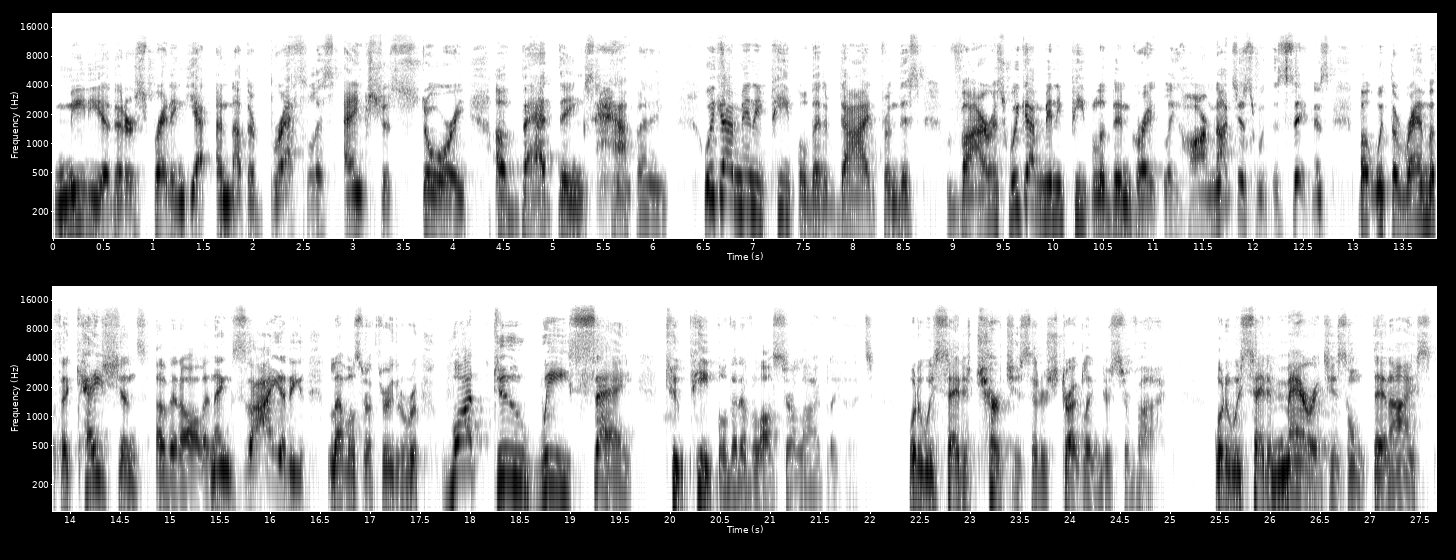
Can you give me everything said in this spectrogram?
media that are spreading yet another breathless, anxious story of bad things happening. We got many people that have died from this virus. We got many people have been greatly harmed, not just with the sickness, but with the ramifications of it all and levels are through the roof. What do we say to people that have lost their livelihoods? What do we say to churches that are struggling to survive? What do we say to marriages on thin ice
